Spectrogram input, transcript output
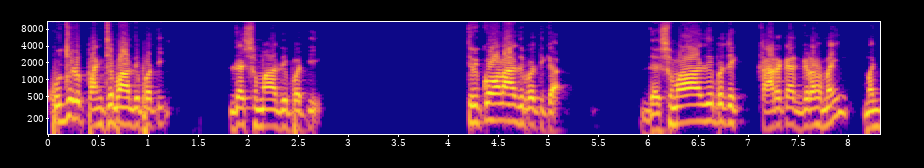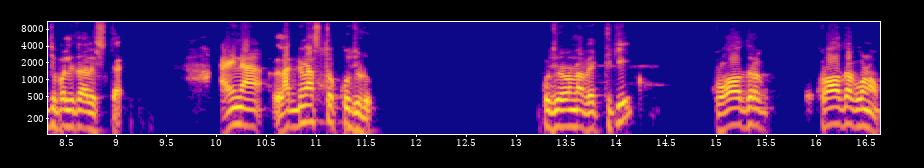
కుజుడు పంచమాధిపతి దశమాధిపతి త్రికోణాధిపతిగా దశమాధిపతి కారకగ్రహమై మంచి ఫలితాలు ఇస్తాడు. ఆయన లగ్నస్థ కుజుడు. కుజుడు ఉన్న వ్యక్తికి క్రోధ క్రోధ గుణం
